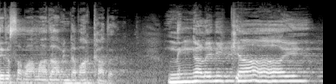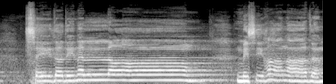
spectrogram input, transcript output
തിരുസഭാ മാതാവിന്റെ വാക്കാത്. നിങ്ങളെനിക്കായി ചെയ്തതിനെല്ലാം മിശിഹാനാഥൻ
